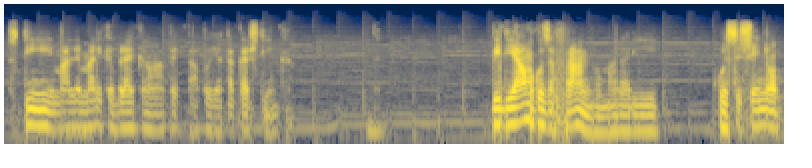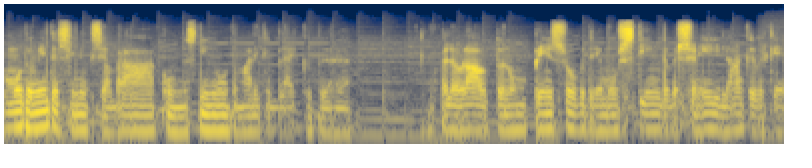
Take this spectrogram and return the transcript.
Sting, Malek Black non ha tentato di attaccare Sting. Vediamo cosa faranno, magari questo segno molto probabilmente il segno che si avrà con Sting contro Malik Black per, per l'All non penso vedremo Sting versione Hill anche perché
